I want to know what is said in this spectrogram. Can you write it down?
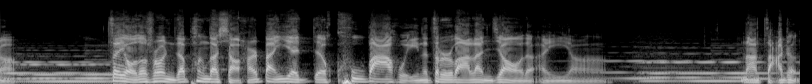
啊！再有的时候你再碰到小孩半夜的哭八回呢，滋儿哇乱叫的，哎呀，那咋整？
